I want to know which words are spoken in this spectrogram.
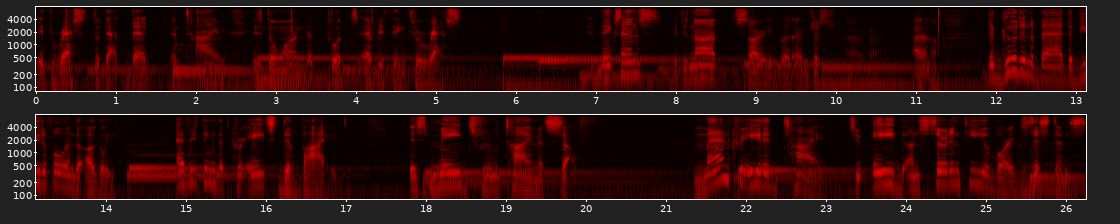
It rests to that bed, and time is the one that puts everything to rest. It makes sense? If it's not, sorry, but I'm just, um, I don't know. The good and the bad, the beautiful and the ugly, everything that creates divide is made through time itself. Man created time to aid the uncertainty of our existence,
